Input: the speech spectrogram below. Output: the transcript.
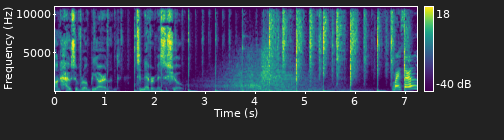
on House of Rugby Ireland to never miss a show. Marcell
